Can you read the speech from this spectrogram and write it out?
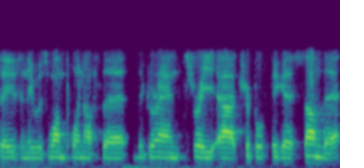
season, he was one point off the, the grand three uh, triple figure sum there.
